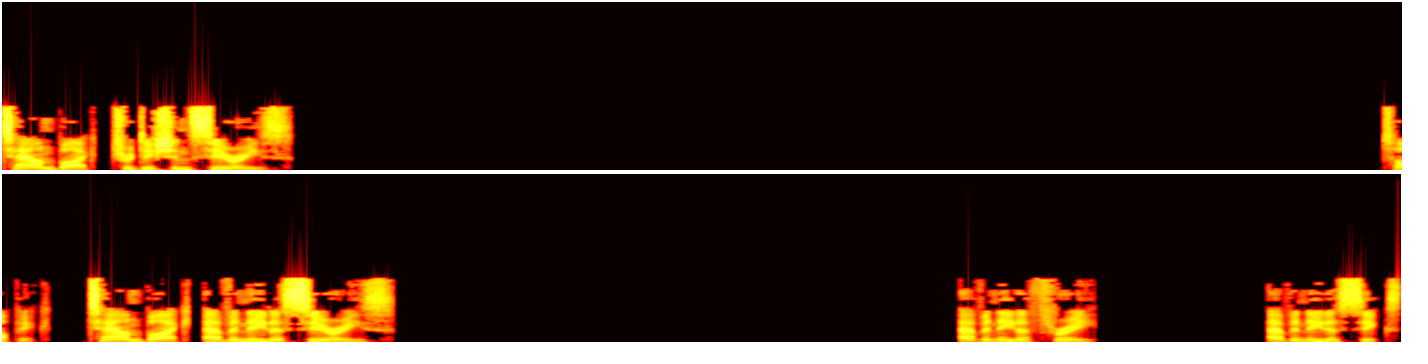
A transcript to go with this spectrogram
Town Bike Tradition Series. Topic Town Bike Avenida Series. Avenida 3 Avenida 6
